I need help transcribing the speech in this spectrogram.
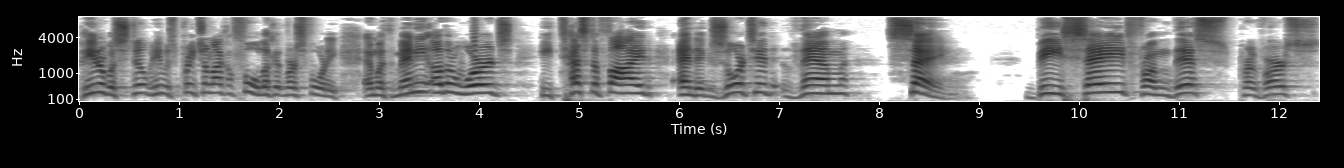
Peter was still, he was preaching like a fool. Look at verse 40. And with many other words, he testified and exhorted them, saying, Be saved from this perverse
